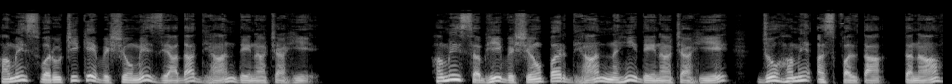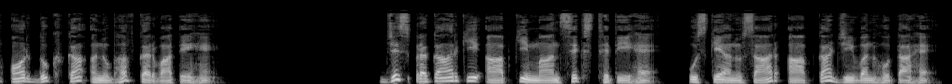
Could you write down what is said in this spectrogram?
हमें स्वरुचि के विषयों में ज़्यादा ध्यान देना चाहिए। हमें सभी विषयों पर ध्यान नहीं देना चाहिए जो हमें असफलता, तनाव और दुख का अनुभव करवाते हैं। जिस प्रकार की आपकी मानसिक स्थिति है, उसके अनुसार आपका जीवन होता है।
